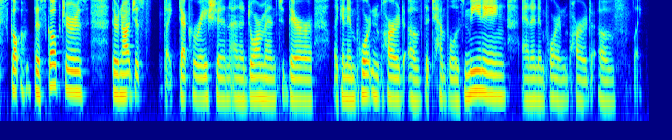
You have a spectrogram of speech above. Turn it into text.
the sculptures they're not just like decoration and adornment they're like an important part of the temple's meaning and an important part of like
